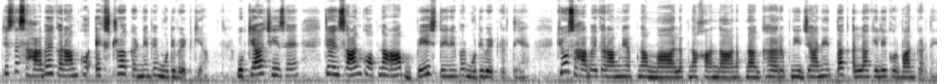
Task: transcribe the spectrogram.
جس نے صحابہ کرام کو ایکسٹرا کرنے پہ موٹیویٹ کیا؟ وہ کیا چیز ہے جو انسان کو اپنا آپ بیچ دینے پر موٹیویٹ کرتی ہے؟ کیوں صحابہ کرام نے اپنا مال، اپنا خاندان، اپنا گھر، اپنی جانیں تک اللہ کے لیے قربان کر دیں؟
